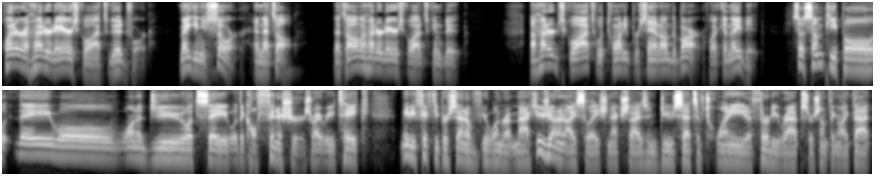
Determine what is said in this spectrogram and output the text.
what are 100 air squats good for? Making you sore, and that's all. That's all 100 air squats can do. 100 squats with 20% on the bar. What can they do? So some people they will want to do let's say what they call finishers, right? Where you take maybe 50% of your one rep max, usually on an isolation exercise and do sets of 20 to 30 reps or something like that.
